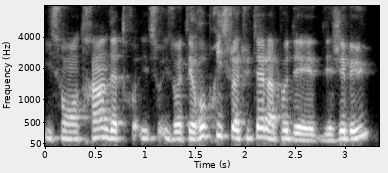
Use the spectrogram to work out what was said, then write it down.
ils sont en train d'être, ils ont été repris sous la tutelle un peu des, GBU,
